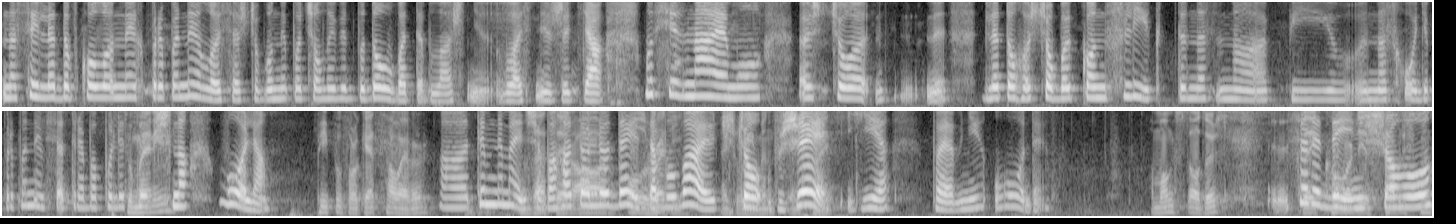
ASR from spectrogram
насилля довкола них припинилося, щоб вони почали відбудовувати власні, власні життя. Ми всі знаємо, е, що е, для того, щоб конфлікт на, на, пів, на сході припинився, треба політична воля. Тим не менше, багато людей забувають, що вже є певні угоди. Серед іншого,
